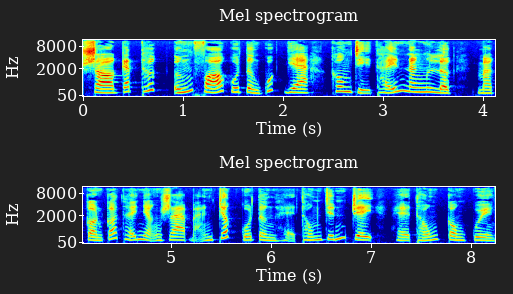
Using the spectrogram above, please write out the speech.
So cách thức ứng phó của từng quốc gia không chỉ thấy năng lực mà còn có thể nhận ra bản chất của từng hệ thống chính trị, hệ thống công quyền.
